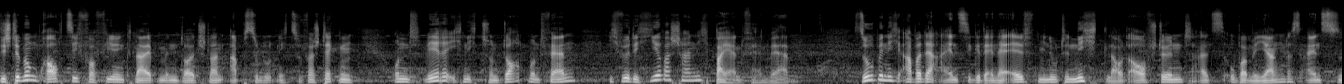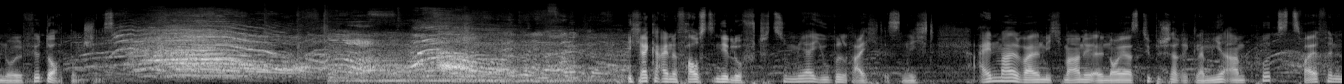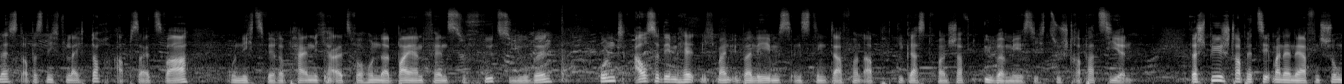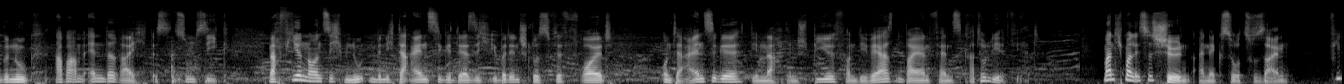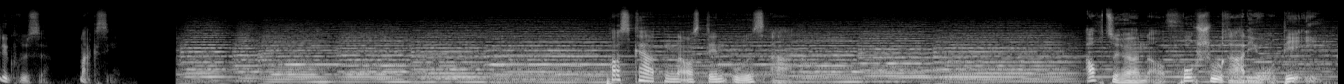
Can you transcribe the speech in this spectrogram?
Die Stimmung braucht sich vor vielen Kneipen in Deutschland absolut nicht zu verstecken. Und wäre ich nicht schon Dortmund-Fan, ich würde hier wahrscheinlich Bayern-Fan werden. So bin ich aber der Einzige, der in der 11. Minute nicht laut aufstöhnt, als Aubameyang das 1 zu 0 für Dortmund schießt. Ich recke eine Faust in die Luft. Zu mehr Jubel reicht es nicht. Einmal, weil mich Manuel Neuers typischer Reklamierarm kurz zweifeln lässt, ob es nicht vielleicht doch abseits war und nichts wäre peinlicher als vor 100 Bayern-Fans zu früh zu jubeln. Und außerdem hält mich mein Überlebensinstinkt davon ab, die Gastfreundschaft übermäßig zu strapazieren. Das Spiel strapaziert meine Nerven schon genug, aber am Ende reicht es zum Sieg. Nach 94 Minuten bin ich der Einzige, der sich über den Schlusspfiff freut und der Einzige, dem nach dem Spiel von diversen Bayern-Fans gratuliert wird. Manchmal ist es schön, ein Exot zu sein. Viele Grüße, Maxi. Postkarten aus den USA. Auch zu hören auf hochschulradio.de.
